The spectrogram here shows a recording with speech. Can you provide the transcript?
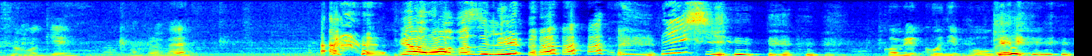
Filma o quê? Dá pra ver? Piorou, vaselina. Ixi! Come cu de bulga. Que?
